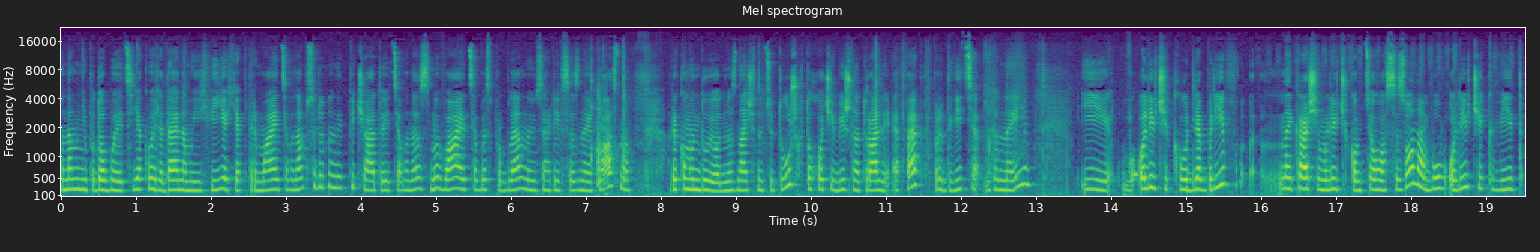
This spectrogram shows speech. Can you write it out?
Вона мені подобається, як виглядає на моїх віях, як тримається. Вона абсолютно не відпечатується, вона змивається безпроблемно і взагалі все з нею класно. Рекомендую однозначно цю туш. Хто хоче більш натуральний ефект, придивіться до неї. І в олівчику для брів найкращим олівчиком цього сезону був олівчик від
